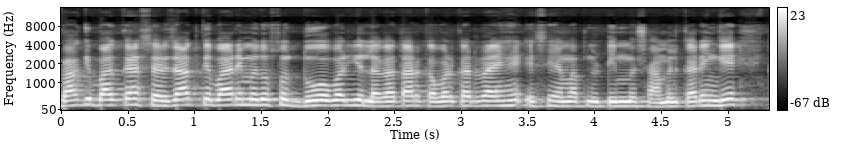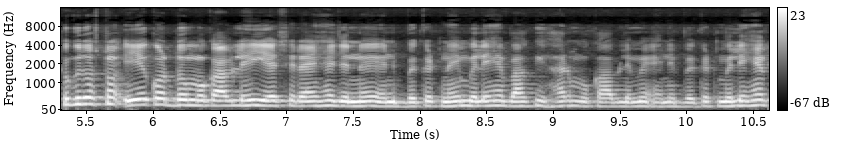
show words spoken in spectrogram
बाकी बात करें सरजाद के बारे में, दोस्तों, दो ओवर ये लगातार कवर कर रहे हैं। इसे हम अपनी टीम में शामिल करेंगे, क्योंकि दोस्तों, एक और दो मुकाबले ही ऐसे रहे हैं जिन्हें विकेट नहीं मिले हैं। बाकी हर मुकाबले में इन्हें विकेट मिले हैं।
